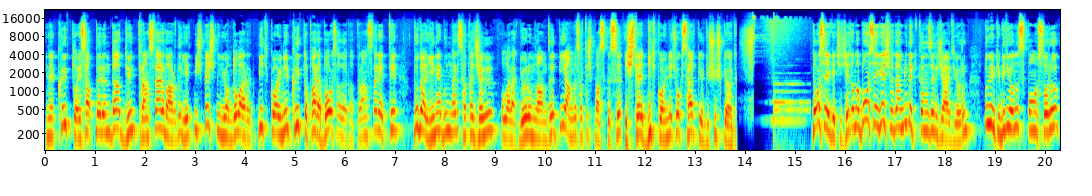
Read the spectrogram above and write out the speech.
Yine kripto hesaplarında dün transfer vardı. 75 milyon dolarlık Bitcoin'i kripto para borsalarına transfer etti. Bu da yine bunları satacağı olarak yorumlandı. Bir anda satış baskısı işte Bitcoin'de çok sert bir düşüş gördük. Borsaya geçeceğiz ama borsaya geçmeden bir dakikanızı rica ediyorum. Bugünkü videonun sponsoru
